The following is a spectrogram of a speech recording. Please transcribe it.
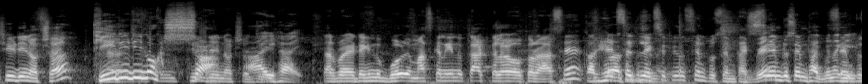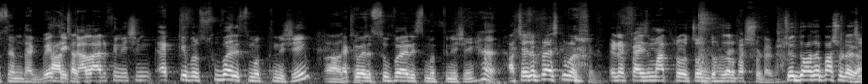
3D নকশা। 3D নকশা। 3D নকশা হাই হাই তারপরে এটা কিন্তু মাঝখানে কিন্তু কাট কালার করা আছে। হেডসেট কিন্তু সেম টু সেম থাকবে। সেম টু সেম থাকবে নাকি? সেম টু সেম থাকবে। যে আচ্ছা, আচ্ছা। কালার ফিনিশিং একেবারে সুপার স্মুথ ফিনিশিং আচ্ছা, একেবারে সুপার স্মুথ ফিনিশিং হ্যাঁ। আচ্ছা এটা প্রাইস কেমন রাখছেন এটার প্রাইস মাত্র 14500 টাকা। 14500 টাকা?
